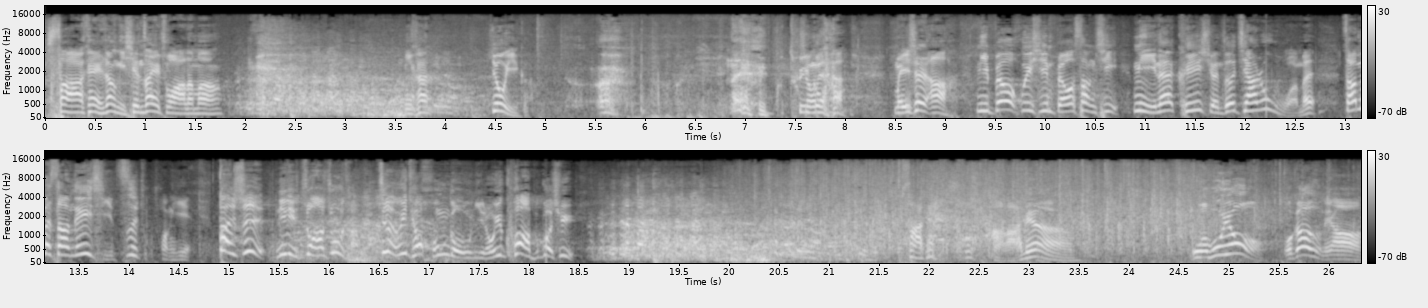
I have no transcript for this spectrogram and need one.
撒开，让你现在抓了吗？你看，又一个。兄弟，没事啊，你不要灰心，不要丧气。你呢，可以选择加入我们，咱们三个一起自主创业。但是你得抓住它，这有一条鸿沟，你容易跨不过去。撒开，说啥呢？我不用，我告诉你啊，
